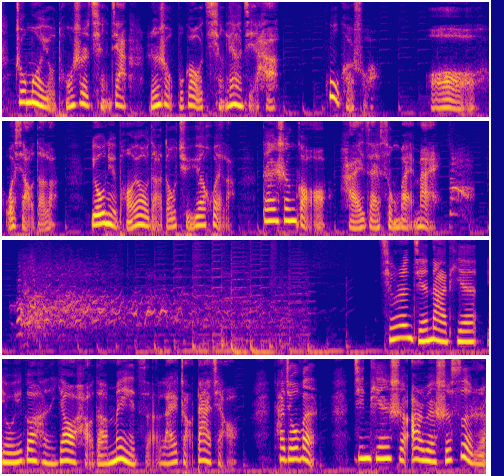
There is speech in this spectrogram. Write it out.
周末有同事请假，人手不够，请谅解哈。”顾客说：“哦，我晓得了，有女朋友的都去约会了，单身狗还在送外卖。”情人节那天，有一个很要好的妹子来找大脚，他就问：“今天是二月十四日，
